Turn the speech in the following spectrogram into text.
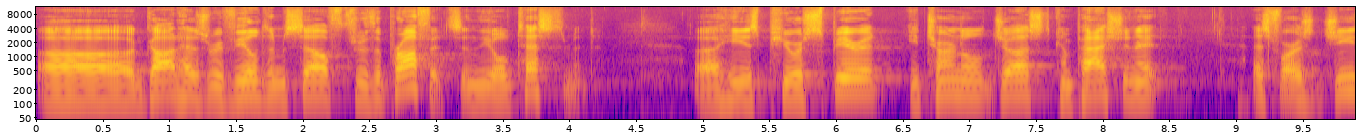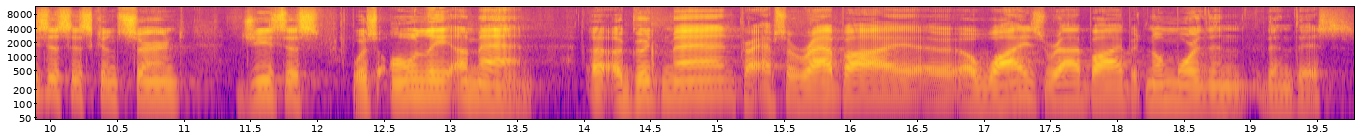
Uh, God has revealed Himself through the prophets in the Old Testament. Uh, he is pure spirit, eternal, just, compassionate. As far as Jesus is concerned, Jesus was only a man, a good man, perhaps a rabbi, a wise rabbi, but no more than, than this.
